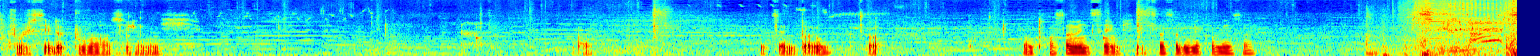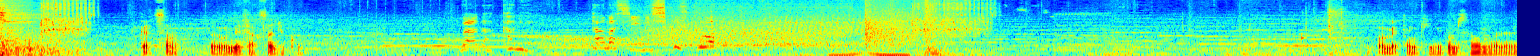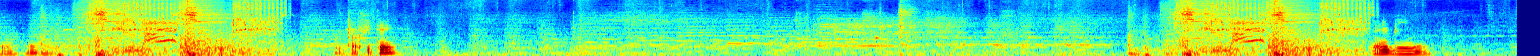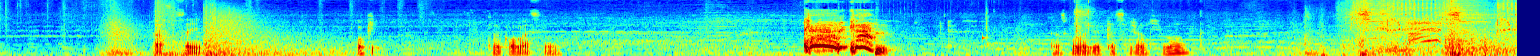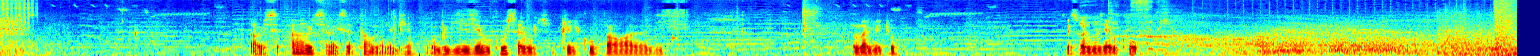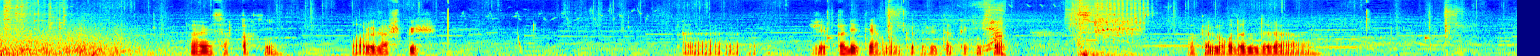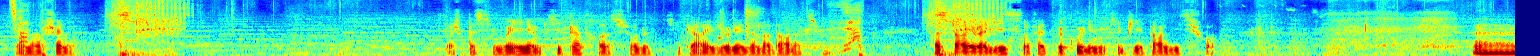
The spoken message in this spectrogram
Faut que j'essaie d'autres pouvoirs, on sait jamais. Pas. 325. Et ça, ça donnait combien ça? 400. Ça vaut mieux faire ça du coup. On va mettre un kill comme ça, on va le... Hein on va profiter. Et bim. Ah, ça y est. Ok. Donc on va se... Parce qu'on va se déplacer gentiment. Ah oui, c'est ah oui, vrai que cette arme elle est bien. Au bout du dixième coup, ça multiplie le coup par euh, 10. Pas mal du tout. C'est son dixième coup. Allez, c'est reparti. On le lâche plus. Euh, J'ai pas d'éther, donc euh, je vais taper comme ça. Pour qu'elle me redonne de la... On enchaîne. Je sais pas si vous voyez, il y a un petit 4 sur le petit carré violet dans ma barre d'action. Ça, ça arrive à 10, en fait, le coup il est multiplié par 10, je crois. Euh...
